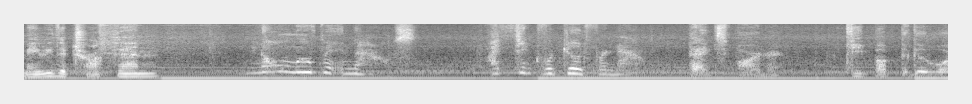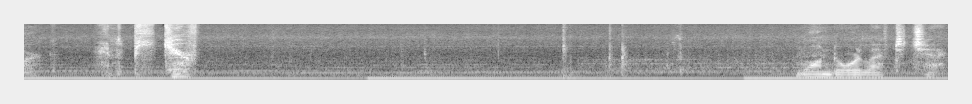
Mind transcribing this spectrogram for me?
Maybe the truck then? No movement in the house. I think we're good for now. Thanks, partner. Keep up the good work. And be careful. One door left to check.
